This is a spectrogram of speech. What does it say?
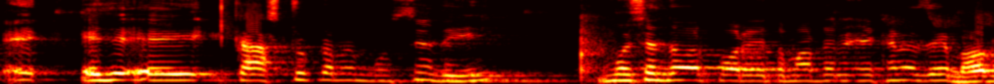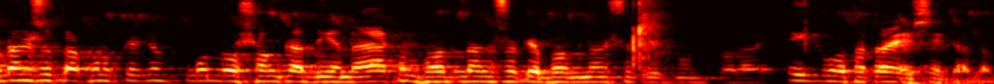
এই- যে এই কাজটুকু আমি মুছে দিই। মুছে দেওয়ার পরে তোমাদের এখানে যে ভগ্নাংশ, তখন পূর্ণ সংখ্যা দিয়ে না, এখন ভগ্নাংশকে ভগ্নাংশ দিয়ে গুণ করা, এই কথাটা এসে গেল।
